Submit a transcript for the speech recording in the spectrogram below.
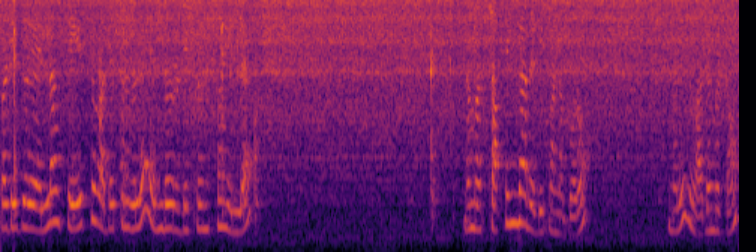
பட் இது எல்லாம் சேர்த்து வதக்கிறதுல எந்த ஒரு டிஃப்ரென்ஸும் இல்லை. நம்ம ஸ்டஃபிங் தான் ரெடி பண்ண போகிறோம் அதனால இது வதங்கட்டும்.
